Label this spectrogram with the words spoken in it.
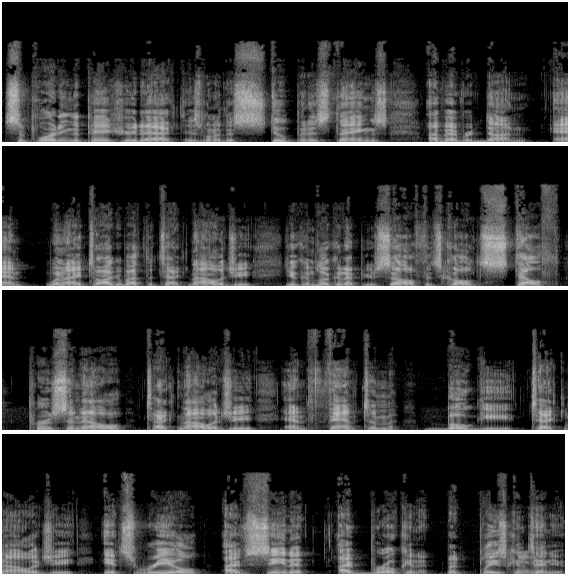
supporting the Patriot Act is one of the stupidest things I've ever done. And when I talk about the technology, you can look it up yourself. It's called stealth personnel technology and phantom bogey technology. It's real. I've seen it. I've broken it. But please continue.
